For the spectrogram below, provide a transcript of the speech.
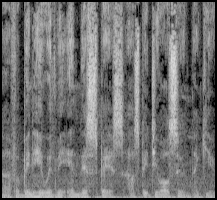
uh, for being here with me in this space. I'll speak to you all soon. Thank you.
